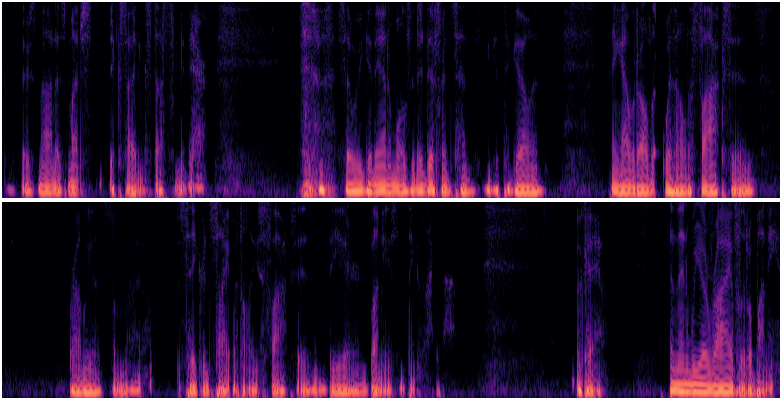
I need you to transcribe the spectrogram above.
because there's not as much exciting stuff for me there. so we get animals in a different sense. We get to go and hang out with all the, with all the foxes. Probably that's some uh, sacred site with all these foxes and deer and bunnies and things like that. Okay. And then we arrive, little bunny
